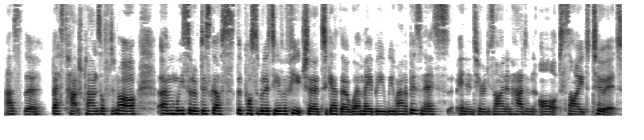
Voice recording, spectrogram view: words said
as the best hatch plans often are, um, we sort of discussed the possibility of a future together where maybe we ran a business in interior design and had an art side to it.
